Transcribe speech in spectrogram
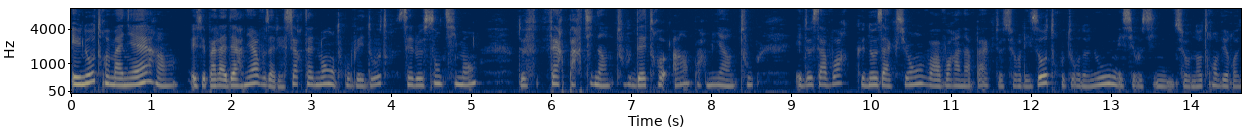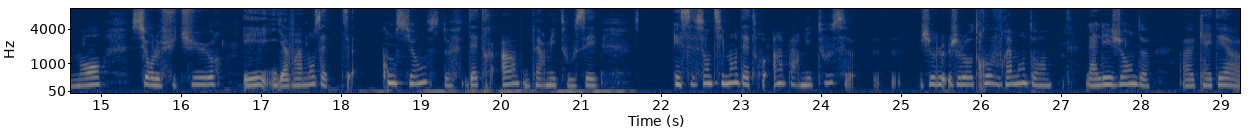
Et une autre manière, et c'est pas la dernière, vous allez certainement en trouver d'autres, c'est le sentiment de faire partie d'un tout, d'être un parmi un tout, et de savoir que nos actions vont avoir un impact sur les autres autour de nous, mais c'est aussi sur notre environnement, sur le futur, et il y a vraiment cette conscience d'être un parmi tous, et, ce sentiment d'être un parmi tous, je, je, le retrouve vraiment dans la légende euh, qui a été euh,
